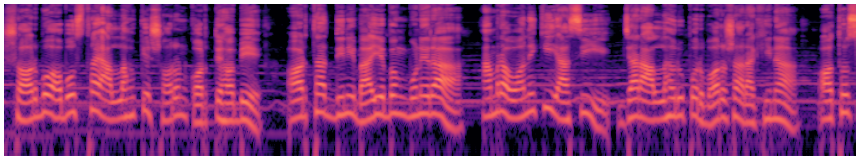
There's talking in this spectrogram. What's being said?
সর্ব অবস্থায় আল্লাহকে স্মরণ করতে হবে। অর্থাৎ দিনী ভাই এবং বোনেরা আমরা অনেকেই আছি যারা আল্লাহর উপর ভরসা রাখি না, অথচ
